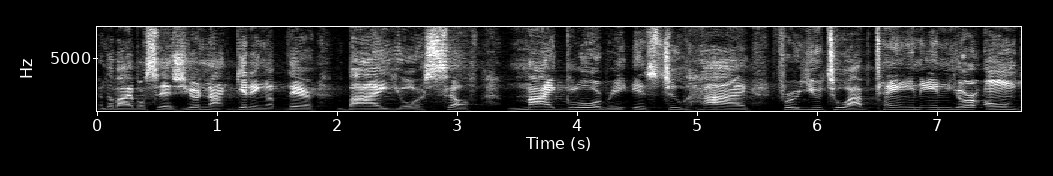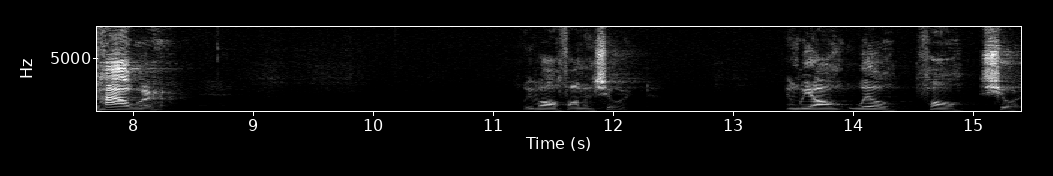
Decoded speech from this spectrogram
And the Bible says, You're not getting up there by yourself. My glory is too high for you to obtain in your own power. We've all fallen short. And we all will fall short.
